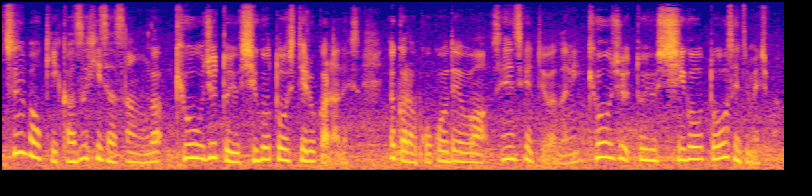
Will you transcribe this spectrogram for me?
椿和久さんが教授という仕事をしてるからです。だからここでは先生と言わずに教授という仕事を説明します。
